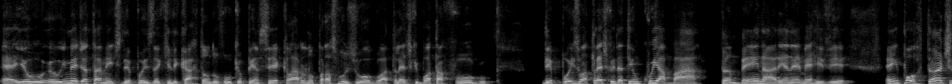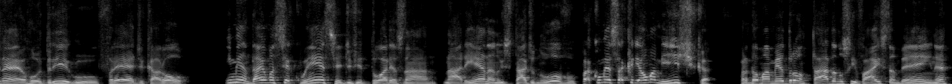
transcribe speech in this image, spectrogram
É, eu, eu imediatamente depois daquele cartão do Hulk, eu pensei, é claro, no próximo jogo, o Atlético e Botafogo. Depois o Atlético ainda tem um Cuiabá, também na Arena MRV. É importante, né, Rodrigo, Fred, Carol, emendar uma sequência de vitórias na, na Arena, no Estádio Novo, para começar a criar uma mística, para dar uma amedrontada nos rivais também, né?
